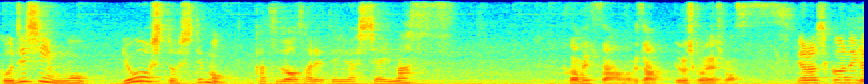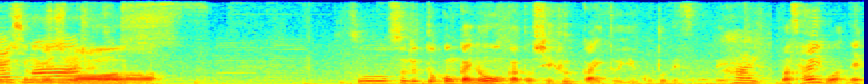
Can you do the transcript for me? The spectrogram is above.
ご自身も漁師としても活動されていらっしゃいます。深見さん阿部さんよろしくお願いします。よろしくお願いします。そうすると今回農家とシェフ会ということですので、はい。まあ、最後はね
